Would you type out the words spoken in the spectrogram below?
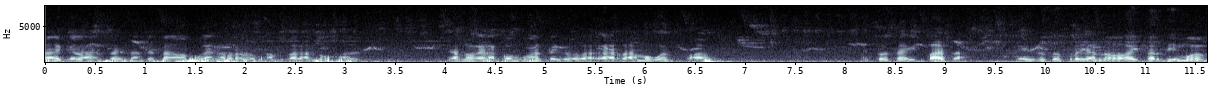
sabe que las empresas antes estaban buenas, ahora lo están pagando mal. Ya no era como antes que lo agarramos buen pago. Entonces ahí pasa, que ahí nosotros ya no, ahí perdimos,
